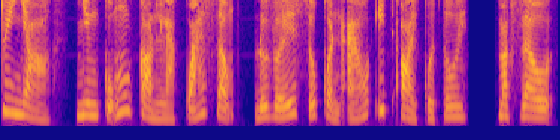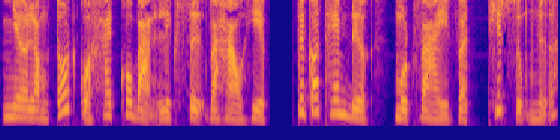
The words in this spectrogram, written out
tuy nhỏ nhưng cũng còn là quá rộng đối với số quần áo ít ỏi của tôi. Mặc dầu nhờ lòng tốt của hai cô bạn lịch sự và hào hiệp, tôi có thêm được một vài vật thiết dụng nữa.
